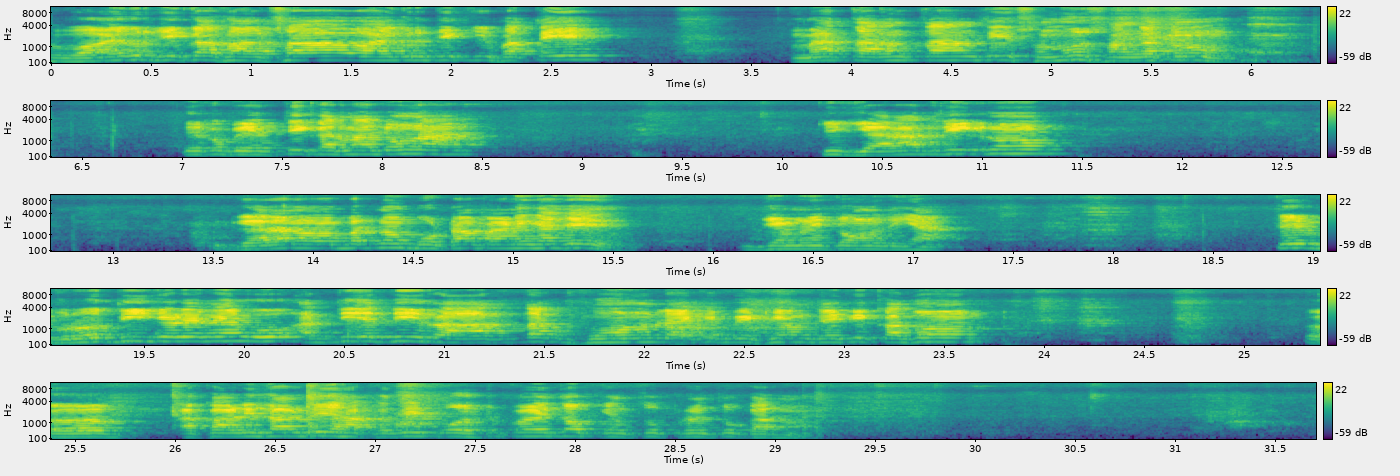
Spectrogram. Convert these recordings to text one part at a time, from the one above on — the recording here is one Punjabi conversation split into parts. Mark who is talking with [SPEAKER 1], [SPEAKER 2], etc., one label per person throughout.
[SPEAKER 1] ਵਾਹਿਗੁਰੂ ਜੀ ਕਾ ਖਾਲਸਾ, ਵਾਹਿਗੁਰੂ ਜੀ ਕੀ ਫਤਿਹ। ਮੈਂ ਤਰਨਤਾਰਨ ਦੀ ਸਮੂਹ ਸੰਗਤ ਨੂੰ ਇੱਕ ਬੇਨਤੀ ਕਰਨਾ ਚਾਹੁੰਦਾ ਕਿ 11 ਤਰੀਕ ਨੂੰ 11 ਨਵੰਬਰ ਨੂੰ ਵੋਟਾਂ ਪੈਣੀਆਂ ਜੇ ਜਿਮਣੀ ਚੋਣ ਦੀਆਂ। ਤੇ ਵਿਰੋਧੀ ਜਿਹੜੇ ਨੇ, ਉਹ ਅੱਧੀ ਅੱਧੀ ਰਾਤ ਤੱਕ ਫੋਨ ਲੈ ਕੇ ਬੈਠੇ ਹੁੰਦੇ ਕਿ ਕਦੋਂ ਅਕਾਲੀ ਦਲ ਦੇ ਹੱਕ ਦੀ ਪੋਸਟ ਪਏ ਤਾਂ ਕਿੰਤੂ ਪਰੰਤੂ ਕਰਨ।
